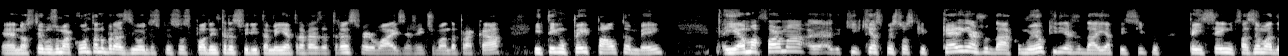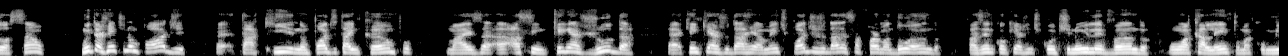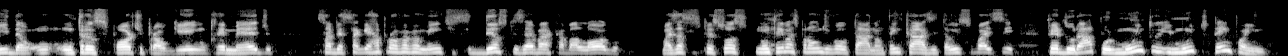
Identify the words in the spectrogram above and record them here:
É, nós temos uma conta no Brasil onde as pessoas podem transferir também através da TransferWise, a gente manda para cá. E tem um PayPal também, e é uma forma eh, que, que as pessoas que querem ajudar, como eu queria ajudar, e a princípio pensei em fazer uma doação, muita gente não pode estar é, tá aqui, não pode estar tá em campo, mas assim, quem ajuda, é, quem quer ajudar realmente, pode ajudar dessa forma, doando, fazendo com que a gente continue levando um acalento, uma comida, um, um transporte para alguém, um remédio. Sabe, essa guerra provavelmente, se Deus quiser, vai acabar logo mas essas pessoas não têm mais para onde voltar, não tem casa, então isso vai se perdurar por muito e muito tempo ainda.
